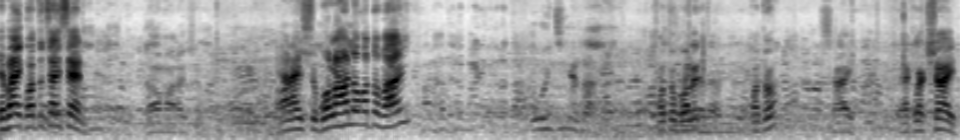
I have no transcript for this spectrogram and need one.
এ ভাই কত চাইছেন? আড়াইশো। বলা হলো কত ভাই? কত বলে কত? ষাট। এক লাখ ষাট।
